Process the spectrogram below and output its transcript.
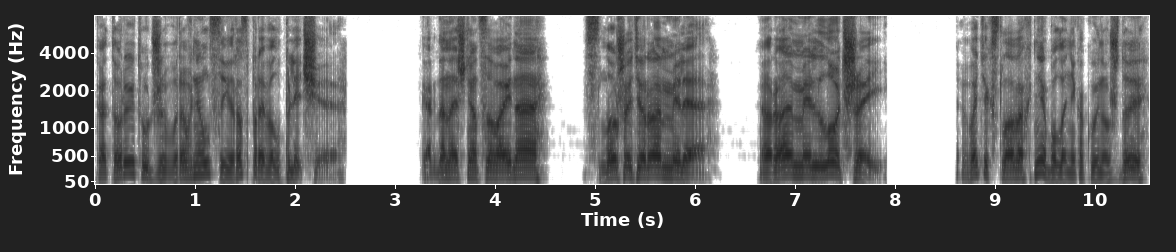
который тут же выровнялся и расправил плечи. «Когда начнется война, слушайте Роммеля! Роммель лучший!» В этих словах не было никакой нужды.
